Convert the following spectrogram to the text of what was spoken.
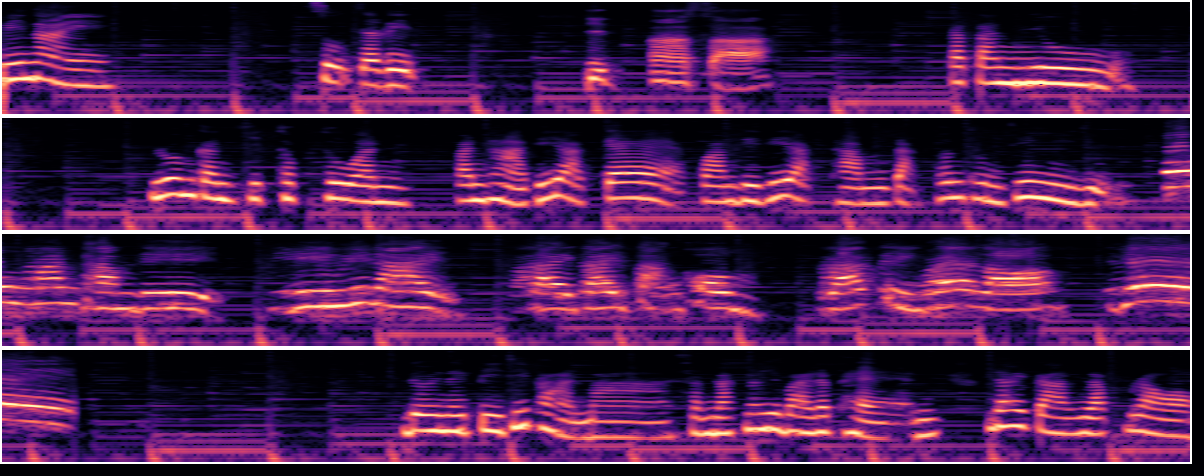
วินัย สุจริต จิตอาสากตัญญูร่วมกันคิดทบทวน ปัญหาที่อยากแก้ความดีที่อยากทำจากต้นทุนที่มีอยู่ มุ่งมั่นทำดี มีวินัย ใส่ใจสังคม รักสิ่งแวดล้อม เย้ โดยในปีที่ผ่านมาสำนักนโยบายและแผน ได้การรับรอง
